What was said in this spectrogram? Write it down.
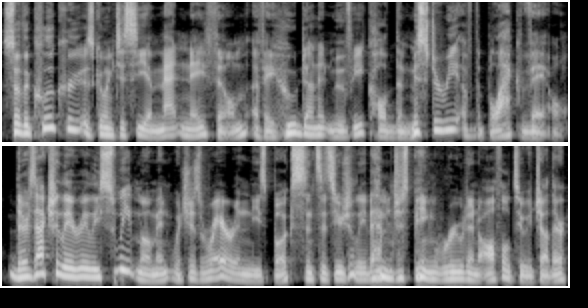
So the Clue Crew is going to see a matinee film of a whodunit movie called The Mystery of the Black Veil. There's actually a really sweet moment, which is rare in these books since it's usually them just being rude and awful to each other.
